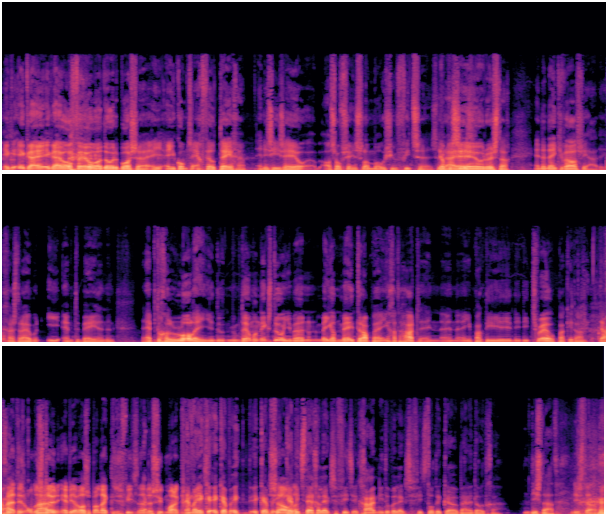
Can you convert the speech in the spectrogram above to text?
Ik, ik, rij, ik rij wel veel eh, door de bossen en je, en je komt ze echt veel tegen. En dan zie je ze heel, alsof ze in slow motion fietsen. Ze Ja, rijden precies. heel rustig. En dan denk je wel eens, ja, die gast rijdt op een IMTB en dan, dan heb je toch een lol in. Je, doet, je moet helemaal niks doen. Je bent een beetje aan het meetrappen en je gaat hard. En, en, en je pakt die, die, die trail, pak je dan. Ja, maar het is ondersteuning. Heb jij wel eens op een elektrische fiets naar de supermarkt Nee, maar ik, ik, heb, ik, ik, heb, ik heb iets tegen elektrische fiets. Ik ga niet op elektrische fiets tot ik eh, bijna dood ga. Die staat. Die staat.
